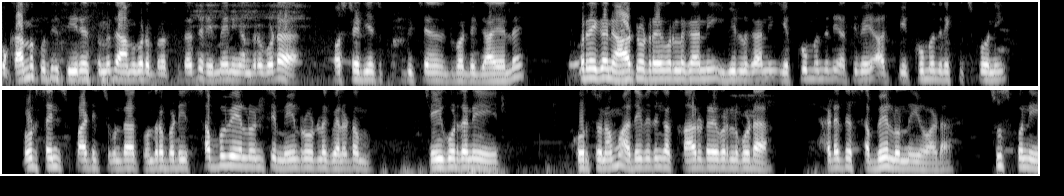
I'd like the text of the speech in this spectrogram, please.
ఒక ఆమె కొద్దిగా సీరియస్ ఉన్నది. ఆమె కూడా బ్రతుకుతుంది. రిమైనింగ్ అందరూ కూడా ఫస్ట్ ఎయిడ్ చేసి పంపించేటువంటి గాయాలే. ఎవరే కానీ ఆటో డ్రైవర్లు కానీ వీళ్ళు కానీ ఎక్కువ మందిని అతివే అతి ఎక్కువ మందిని ఎక్కించుకొని రోడ్ సైన్స్ పాటించకుండా తొందరపడి సబ్ వేలో నుంచి మెయిన్ రోడ్లోకి వెళ్ళడం చేయకూడదని కోరుతున్నాము అదేవిధంగా కారు డ్రైవర్లు కూడా ఎక్కడైతే సబ్వేలు ఉన్నాయో ఆడ చూసుకొని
